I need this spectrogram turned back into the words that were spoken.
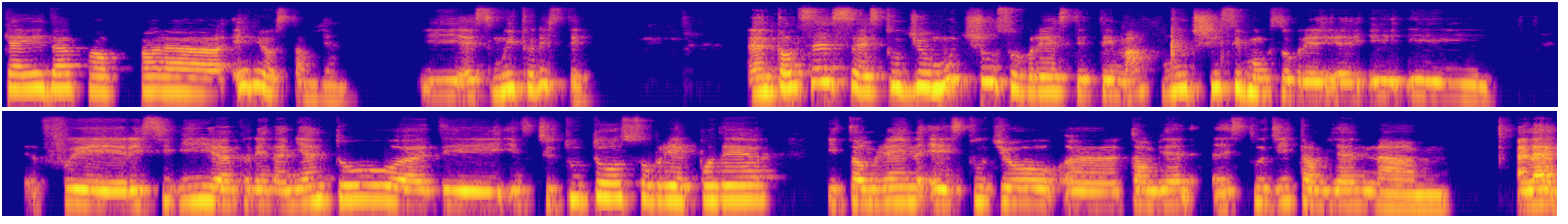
caída para ellos también. Y es muy triste. Entonces, estudio mucho sobre este tema, muchísimo sobre, eh, y, fui, recibí entrenamiento eh, de institutos sobre el poder y también estudio, uh, también, estudié también a la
